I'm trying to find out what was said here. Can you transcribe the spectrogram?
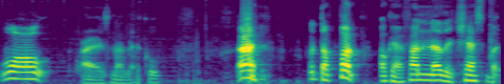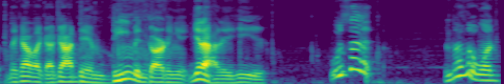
Whoa! Alright, it's not that cool. Ah! What the fuck? Okay, I found another chest, but they got like a goddamn demon guarding it. Get out of here. Who's that? Another one.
